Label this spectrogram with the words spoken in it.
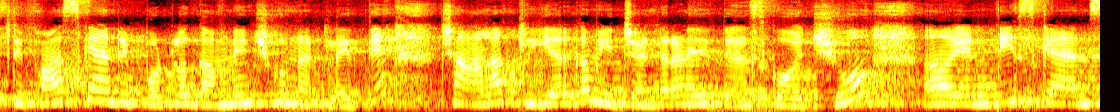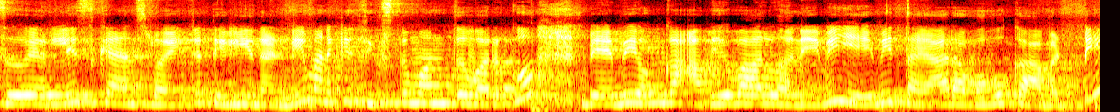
స్టిఫా స్కాన్ రిపోర్ట్లో గమనించుకున్నట్లయితే చాలా క్లియర్గా మీ జెండర్ అనేది తెలుసుకోవచ్చు. ఎన్టీ స్కాన్స్ ఎర్లీ స్కాన్స్లో అయితే తెలియదండి. మనకి సిక్స్త్ మంత్ వరకు బేబీ యొక్క అవయవాలు అనేవి ఏవి తయారవ్వవు కాబట్టి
